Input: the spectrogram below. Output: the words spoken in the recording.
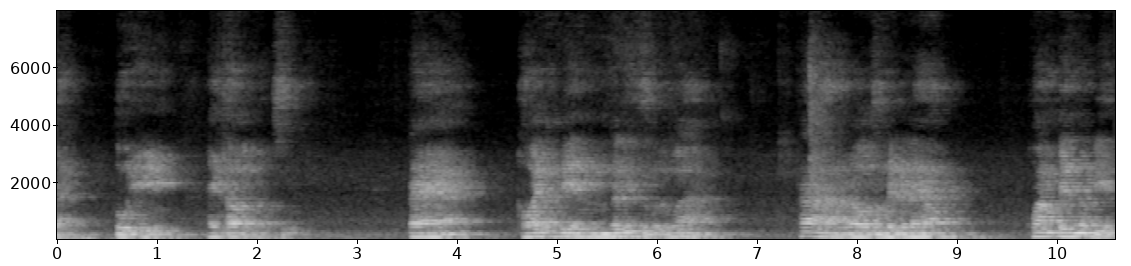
จัดตัวเองให้เข้ากับหลักสูตรแต่ขอให้นักเรียนระลึกเสมอว่า ถ้าเราสำเร็จไปแล้ว ความเป็นระเบียบ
